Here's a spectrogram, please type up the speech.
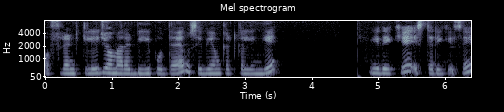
और फ्रंट के लिए जो हमारा डीप होता है, उसे भी हम कट कर लेंगे। ये देखिए, इस तरीके से।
